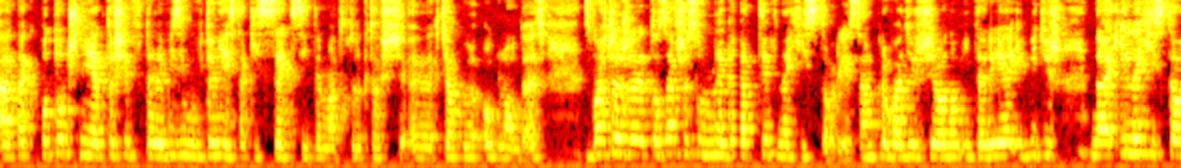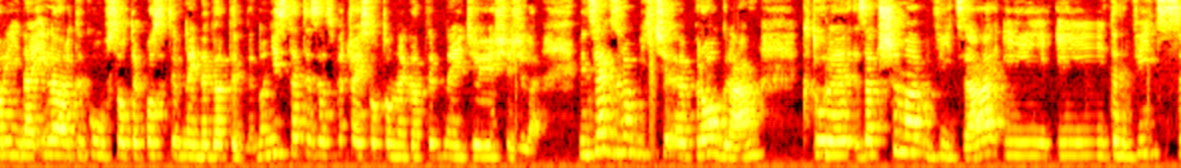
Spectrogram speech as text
a tak potocznie jak to się w telewizji mówi, to nie jest taki sexy temat, który ktoś e, chciałby oglądać. Zwłaszcza, że to zawsze są negatywne historie. Sam prowadzisz zieloną interię i widzisz na ile historii, na ile artykułów są te pozytywne i negatywne. No niestety zazwyczaj są to negatywne i dzieje się źle. Więc jak zrobić e, program, który zatrzyma widza i, i ten widz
